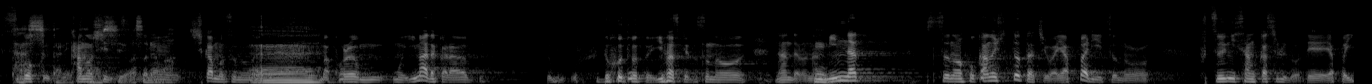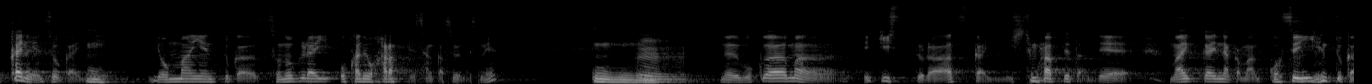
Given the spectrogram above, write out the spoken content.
すごく楽しいですよ楽しいわそれは。しかもその、えまあ、これをもう今だから堂々と言いますけどそのなんだろうな、みんなその他の人たちはやっぱりその普通に参加するのでやっぱ1回の演奏会に4万円とかそのぐらいお金を払って参加するんですね。うんうんううんんで僕はまあエキストラ扱いにしてもらってたんで毎回なんかまあ5000円とか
